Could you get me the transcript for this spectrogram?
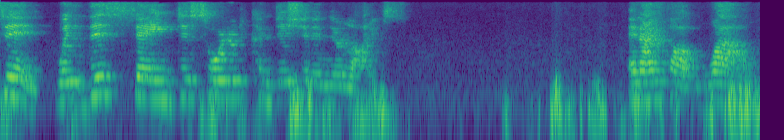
sin, with this same disordered condition in their lives. And I thought, wow.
